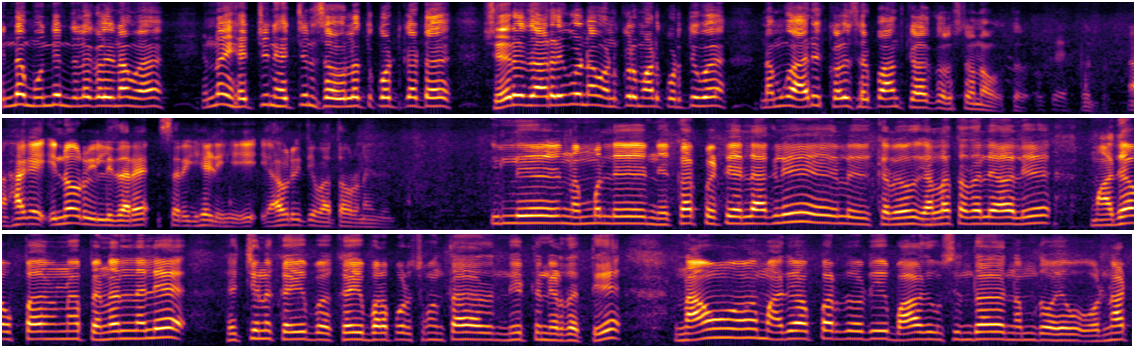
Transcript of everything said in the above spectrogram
ಇನ್ನೂ ಮುಂದಿನ ದಿನಗಳಿಗೆ ನಾವು ಇನ್ನೂ ಹೆಚ್ಚಿನ ಹೆಚ್ಚಿನ ಸವಲತ್ತು ಕೊಟ್ಟು ಕಟ್ಟ ಷೇರುದಾರರಿಗೂ ನಾವು ಅನುಕೂಲ ಮಾಡಿಕೊಡ್ತೀವಿ ನಮಗೂ ಆರಿಸ್ ಕಳಿಸ್ರಪ್ಪ ಅಂತ ಕೇಳಕ್ಕೆ ಅಷ್ಟೇ ನಾವು ಸರ್ ಹಾಗೆ ಇನ್ನೋರು ಇಲ್ಲಿದ್ದಾರೆ. ಸರ್ ಈಗ ಹೇಳಿ ಯಾವ ರೀತಿ ವಾತಾವರಣ ಇದೆ? ಇಲ್ಲಿ ನಮ್ಮಲ್ಲಿ ನೇಕಾರ್ಪೇಟೆಯಲ್ಲಿ ಆಗಲಿ ಇಲ್ಲಿ ಕೆಲವು ಎಲ್ಲ ಥರದಲ್ಲಿ ಆಗಲಿ ಮಾದೇವಪ್ಪನ ಪೆನಲ್ನಲ್ಲಿ ಹೆಚ್ಚಿನ ಕೈ ಬ ಕೈ ಬಲಪಡಿಸುವಂಥ ನಿಟ್ಟು ನಡೆದೈತಿ. ನಾವು ಮಾದೇವಪ್ಪರದವ್ರಿ ಭಾಳ ದಿವಸದಿಂದ ನಮ್ಮದು ಒಡನಾಟ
